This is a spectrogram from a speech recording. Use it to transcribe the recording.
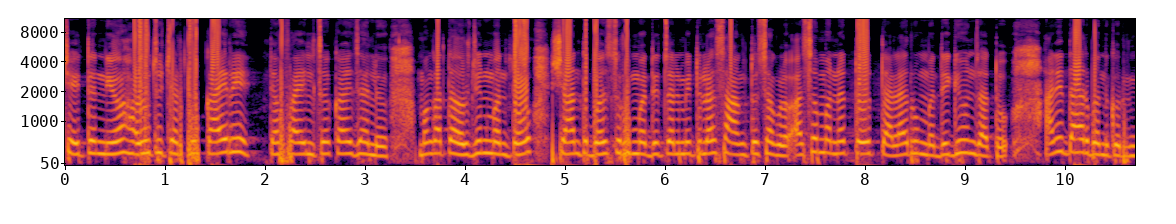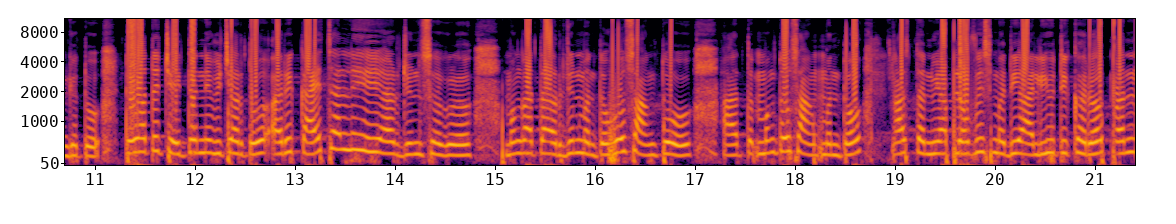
चैतन्य हळूच विचारतो काय रे? त्या फाईलचं काय झालं? मग आता अर्जुन म्हणतो शांत बस रूममध्ये चल मी तुला सांगतो सगळं. असं म्हणत तो त्याला रूममध्ये घेऊन जातो आणि दार बंद करून घेतो. तेव्हा आता चैतन्य विचारतो अरे काय चाललं हे अर्जुन सगळं? मग आता अर्जुन म्हणतो हो सांगतो. आता मग तो सांग म्हणतो आज तन्वी आपल्या ऑफिसमध्ये आली होती खरं पण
